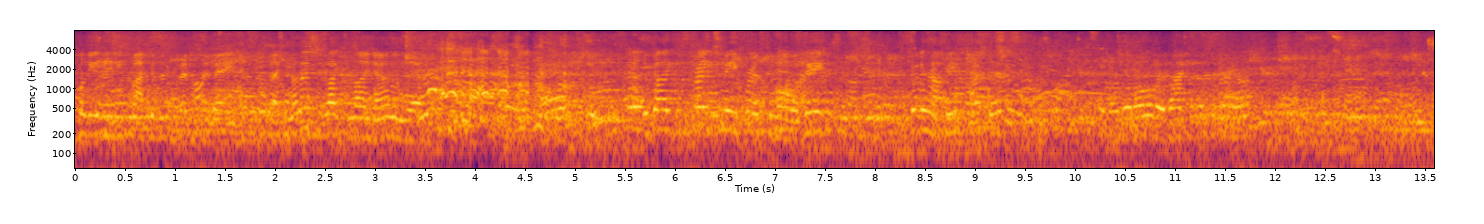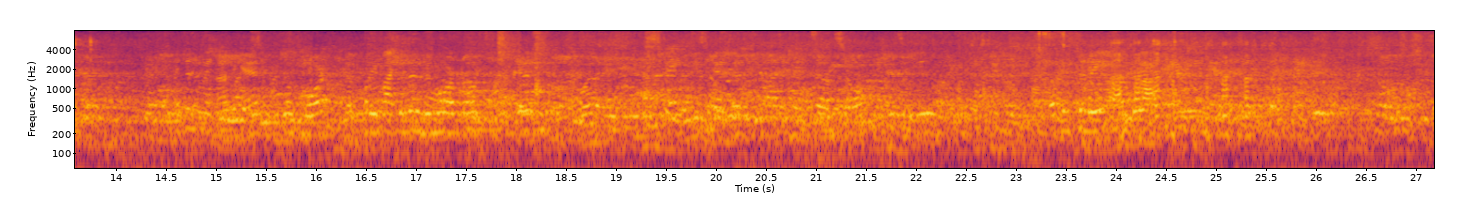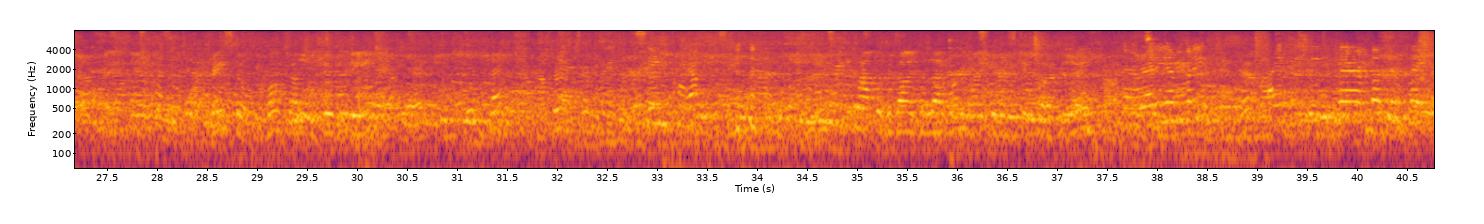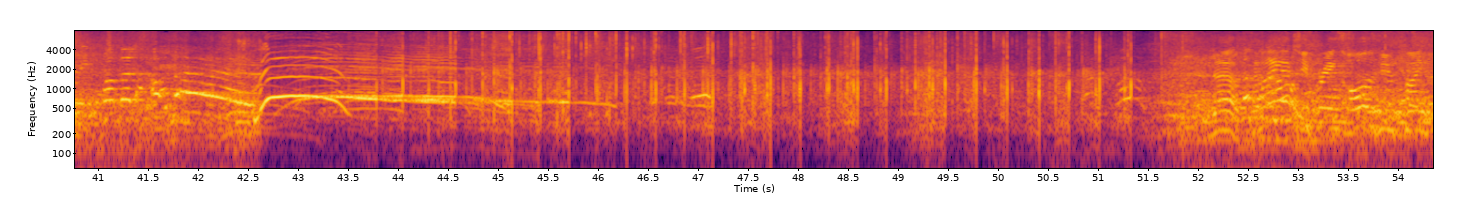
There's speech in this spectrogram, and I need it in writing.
pull you ladies back a little bit I may, just a second. Unless you'd like to lie down in there. you guys, straight to me first of all, okay? Good and happy. That's it. And again, once more. Just pull you back a little bit more, folks. Good. Looking to me. So we want to actually do the same the guys at level over! Now, can I actually bring all who kind of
